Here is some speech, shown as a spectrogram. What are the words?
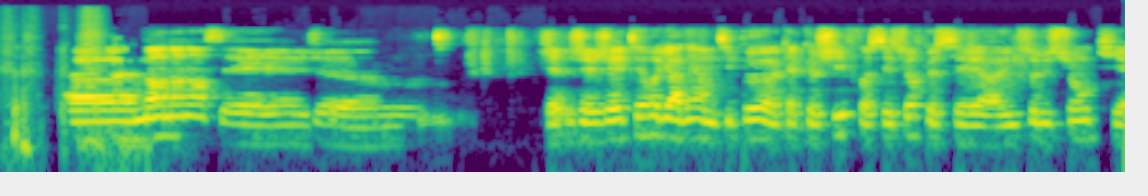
non, non, non, c'est. J'ai été regarder un petit peu quelques chiffres. C'est sûr que c'est une solution qui.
